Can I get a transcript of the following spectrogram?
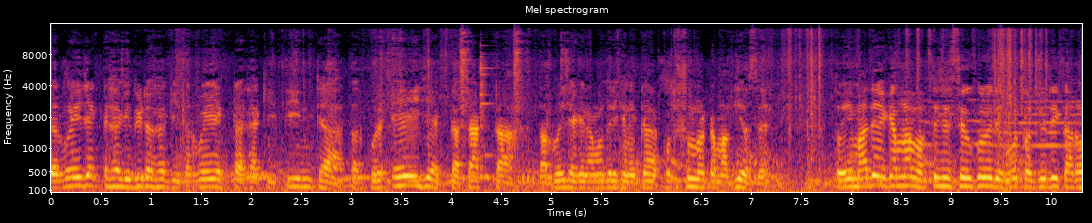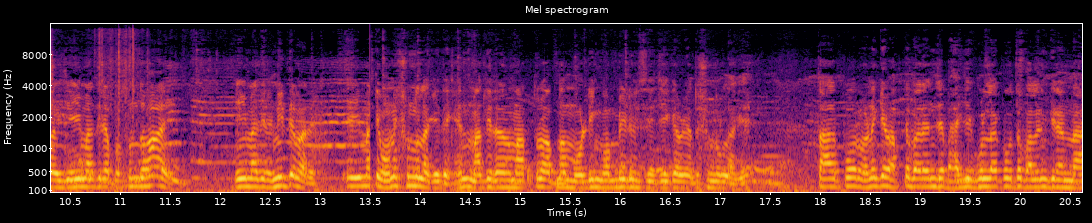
তারপরে এই যে একটা খাকি দুইটা খাকি তারপরে এই একটা খাকি তিনটা তারপরে এই যে একটা চারটা তারপরে দেখেন আমাদের এখানে একটা কত সুন্দর একটা মাদি আছে। তো এই মাদিটাকে আমরা ভাবতেছি সেল করে দেবো তো যদি কারও এই যে এই মাদিটা পছন্দ হয় এই মাদিটা নিতে পারে। এই মাটি অনেক সুন্দর লাগে দেখেন। মাদিটার মাত্র আপনার মোল্ডিং কমপ্লিট হয়েছে, যে কারণে এত সুন্দর লাগে। তারপর অনেকে ভাবতে পারেন যে ভাইকে গোল্লা কবুতর পালেন কিনা? না,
